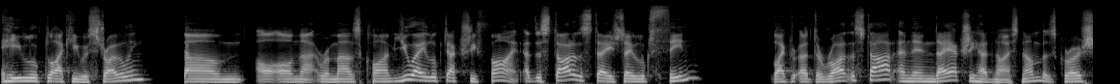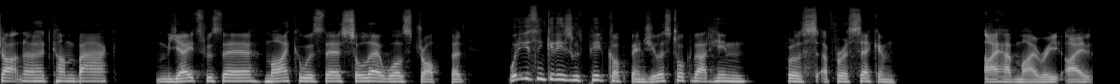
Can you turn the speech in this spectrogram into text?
he looked like he was struggling um on that Ramaz climb. UA looked actually fine at the start of the stage. They looked thin, like at the right at the start, and then they actually had nice numbers. Grossschartner had come back, Yates was there, Majka was there, Soler was dropped. But what do you think it is with Pidcock, Benji? Let's talk about him for a, for a second. I have my read. I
